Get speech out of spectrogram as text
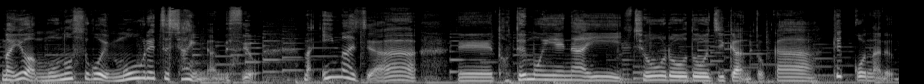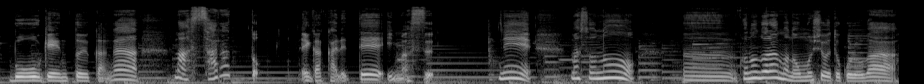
まあ、要はものすごい猛烈社員なんですよ。まあ、今じゃ、えー、とても言えない超労働時間とか結構なる暴言というかが、まあ、さらっと描かれています。で、まあ、そのうんこのドラマの面白いところは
